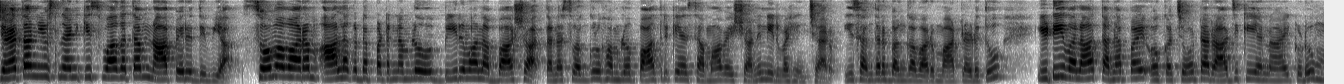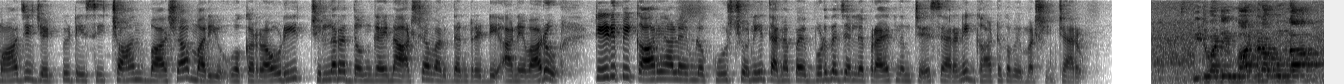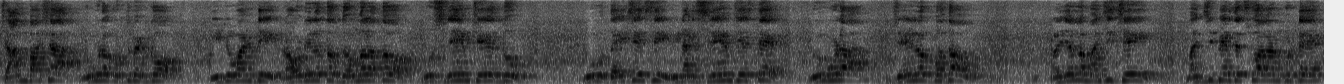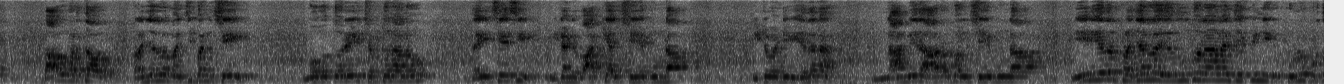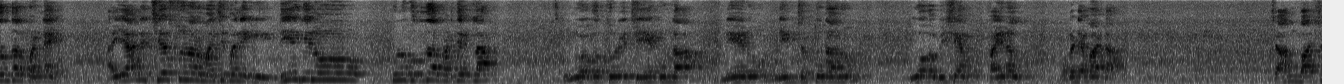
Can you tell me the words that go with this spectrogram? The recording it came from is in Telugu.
జనతా న్యూస్ నైన్కి స్వాగతం. నా పేరు దివ్య. సోమవారం ఆలగడ్డ పట్టణంలో బీరవాల భాష తన స్వగృహంలో పాత్రికేయ సమావేశాన్ని నిర్వహించారు. ఈ సందర్భంగా వారు మాట్లాడుతూ ఇటీవల తనపై ఒక చోట రాజకీయ నాయకుడు మాజీ జెడ్పీటీసీ చాంద్ బాషా మరియు ఒక రౌడీ చిల్లర దొంగైన హర్షవర్ధన్ రెడ్డి అనేవారు టీడీపీ కార్యాలయంలో కూర్చొని తనపై బురద జల్లే ప్రయత్నం చేశారని ఘాటుగా విమర్శించారు. ఇటువంటి మాట్లాడకుండా చాంద్ భాష నువ్వు కూడా గుర్తుపెట్టుకో. ఇటువంటి రౌడీలతో దొంగలతో నువ్వు స్నేహం చేయొద్దు. నువ్వు దయచేసి ఇలాంటి స్నేహం చేస్తే నువ్వు కూడా జైల్లోకి పోతావు. ప్రజల్లో మంచి చేయి. మంచి పేరు తెచ్చుకోవాలనుకుంటే బాగుపడతావు. ప్రజల్లో మంచి పని చేయి. ఇంకొకతోరి చెప్తున్నాను. దయచేసి ఇటువంటి వాక్యాలు చేయకుండా ఇటువంటి ఏదైనా నా మీద ఆరోపణలు చేయకుండా నేను ఏదో ప్రజల్లో ఎదుగుతున్నానని చెప్పి నీకు కుళ్ళు కృతంతాలు పడినాయి. అయ్యా నేను చేస్తున్నాను మంచి పనికి. దీనికి నువ్వు కుళ్ళు కృతంతాలు పడితే ఎట్లా? ఇంకొక తూరి చేయకుండా నేను నీకు చెప్తున్నాను. ఇంకొక విషయం ఫైనల్ ఒకటే మాట. చాంద్ భాష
